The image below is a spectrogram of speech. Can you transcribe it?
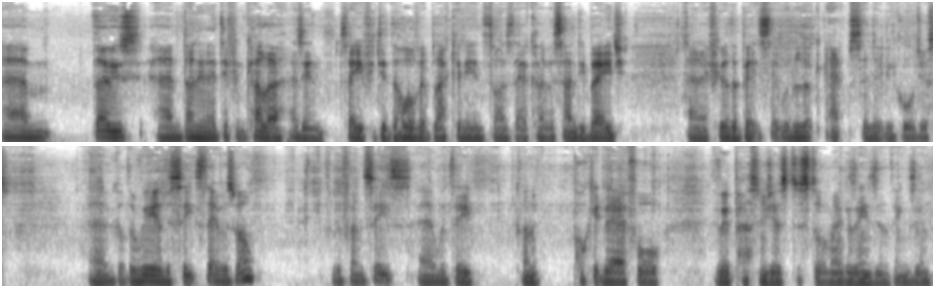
Um, those um, done in a different colour, as in, say, if you did the whole of it black and the insides there, kind of a sandy beige, and a few other bits, it would look absolutely gorgeous. Uh, we've got the rear of the seats there as well for the front seats uh, with the kind of pocket there for the rear passengers to store magazines and things in.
